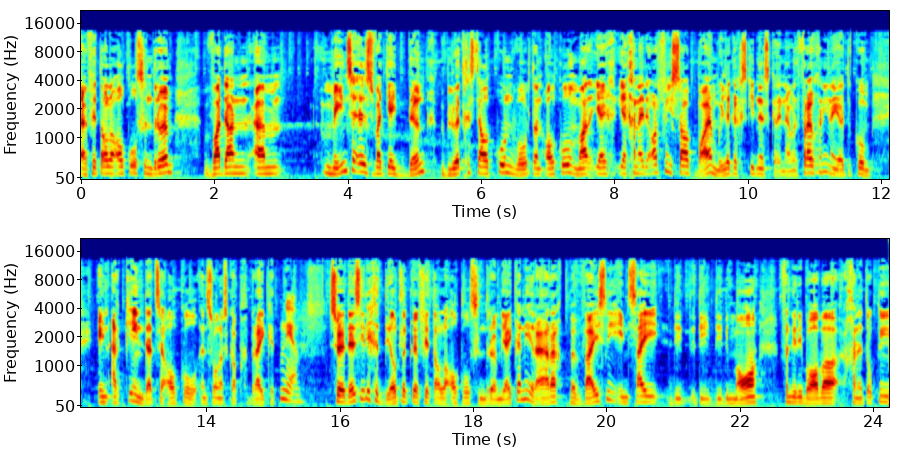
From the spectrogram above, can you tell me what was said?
uh, fetale alkohol sindroom wat dan ehm um, mense is wat jy dink blootgestel kon word aan alkohol, maar jy jy gaan uit die aard van die saak baie moeilike geskiedenis kry. Nou 'n vrou gaan nie na jou toe kom en erken dat sy alkohol in swangerskap gebruik het. Nee. So dis hierdie gedeeltelike fetale alkohol sindroom. Jy kan nie regtig bewys nie en sy die die die die ma van hierdie baba gaan dit ook nie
